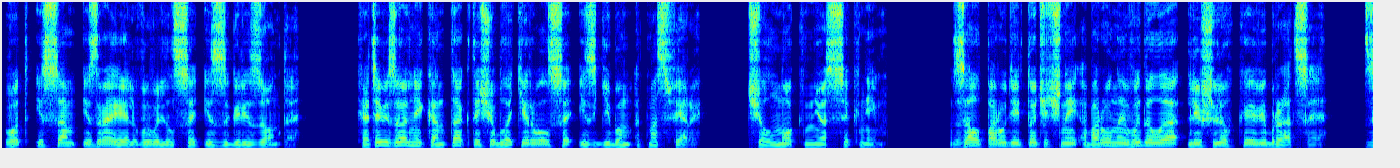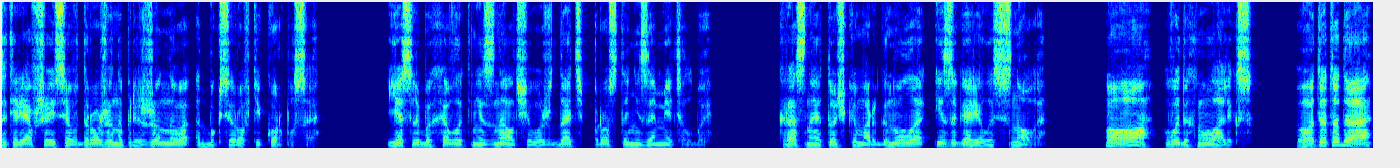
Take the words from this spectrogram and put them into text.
Вот и сам Израиль вывалился из-за горизонта. Хотя визуальный контакт еще блокировался изгибом атмосферы. Челнок несся к ним. Зал орудий точечной обороны выдала лишь легкая вибрация, затерявшаяся в дрожи напряженного от буксировки корпуса. Если бы Хевлок не знал, чего ждать, просто не заметил бы. Красная точка моргнула и загорелась снова. «О!» — выдохнул Алекс. «Вот это да!»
